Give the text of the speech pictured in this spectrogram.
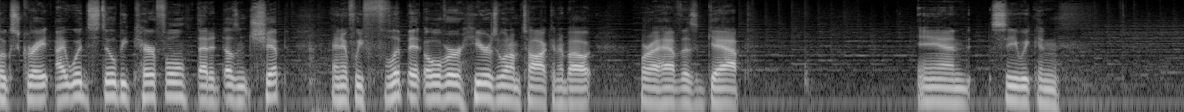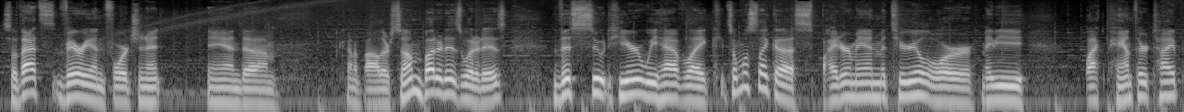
looks great. I would still be careful that it doesn't chip. And if we flip it over, here's what I'm talking about, where I have this gap. And see, we can... So that's very unfortunate and um, kind of bothersome, but it is what it is. This suit here, we have like, it's almost like a Spider-Man material or maybe Black Panther type.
